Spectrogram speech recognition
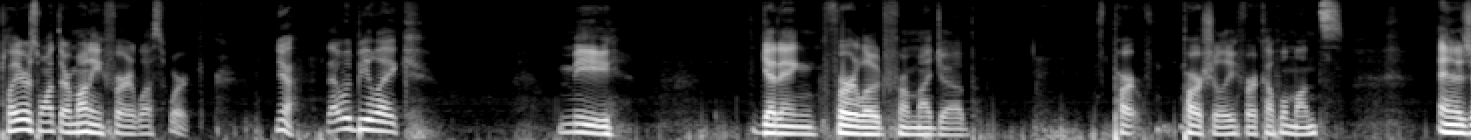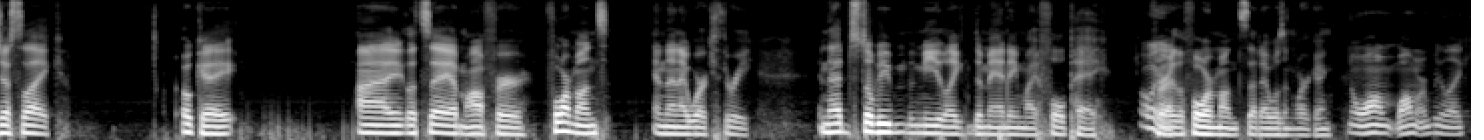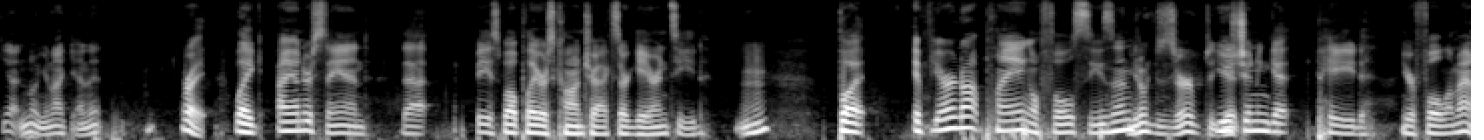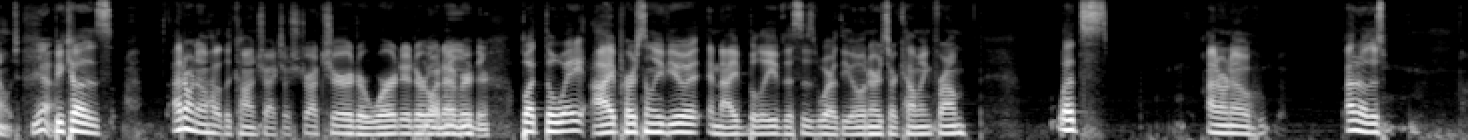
players want their money for less work. Yeah. That would be like me getting furloughed from my job part partially for a couple months and it's just like okay i let's say i'm off for 4 months and then i work 3 and that'd still be me like demanding my full pay Oh for yeah. the 4 months that i wasn't working no, Walmart, Walmart would be like, yeah, no, you're not getting it. Right. Like I understand that baseball players' contracts are guaranteed, Mm-hmm. but if you're not playing a full season, You don't deserve to you get. shouldn't get paid your full amount yeah. because I don't know how the contracts are structured or worded or me whatever, but the way I personally view it and I believe this is where the owners are coming from, let's I don't know I don't know there's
